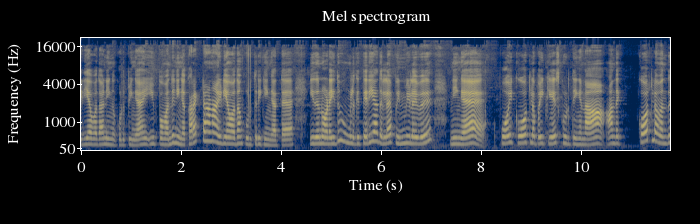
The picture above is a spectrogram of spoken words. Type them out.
ஐடியாவை தான் நீங்கள் கொடுப்பீங்க. இப்போ வந்து நீங்கள் கரெக்டான ஐடியாவை தான் கொடுத்துருக்கீங்க அத்தை. இதனோட இது உங்களுக்கு தெரியாதுல்ல? பின்விளைவு. நீங்கள் போய் கோர்ட்டில் போய் கேஸ் கொடுத்தீங்கன்னா அந்த கோர்ட்டில் வந்து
